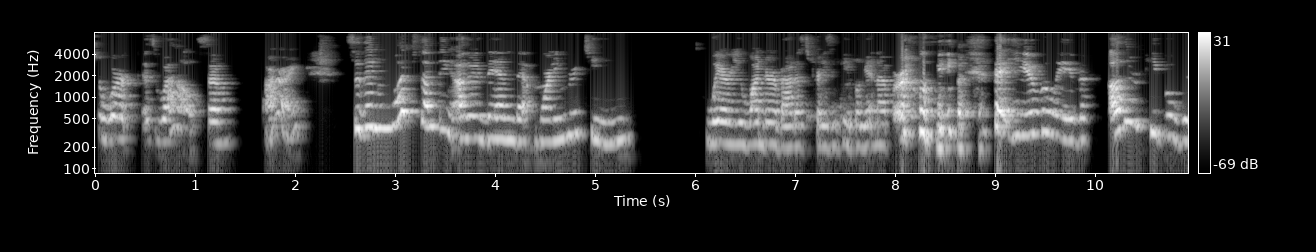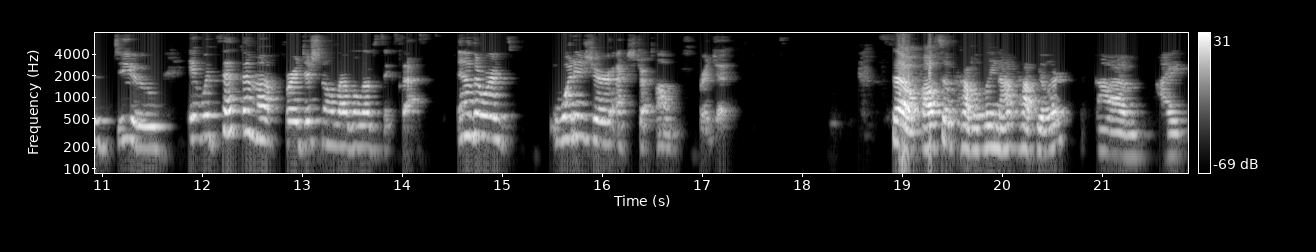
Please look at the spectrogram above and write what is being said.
to work as well. So, all right. So then, what's something other than that morning routine where you wonder about us crazy people getting up early that you believe other people would do, it would set them up for additional level of success? In other words, what is your extra umph, Bridgette? So, also probably not popular. Um, I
